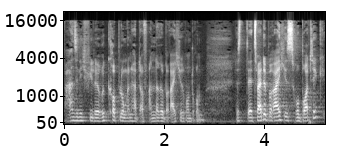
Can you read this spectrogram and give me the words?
wahnsinnig viele Rückkopplungen hat auf andere Bereiche rundherum. Das, der zweite Bereich ist Robotik.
